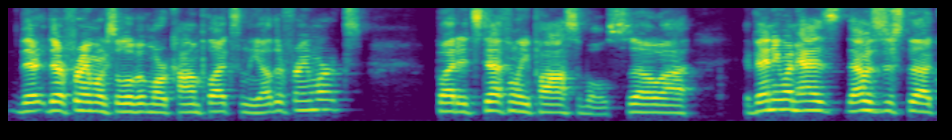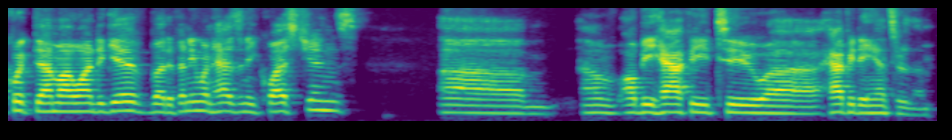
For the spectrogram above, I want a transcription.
their their framework's a little bit more complex than the other frameworks, but it's definitely possible. So uh, if anyone has, that was just a quick demo I wanted to give. But if anyone has any questions, um, I'll, I'll, be happy to uh, happy to answer them.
